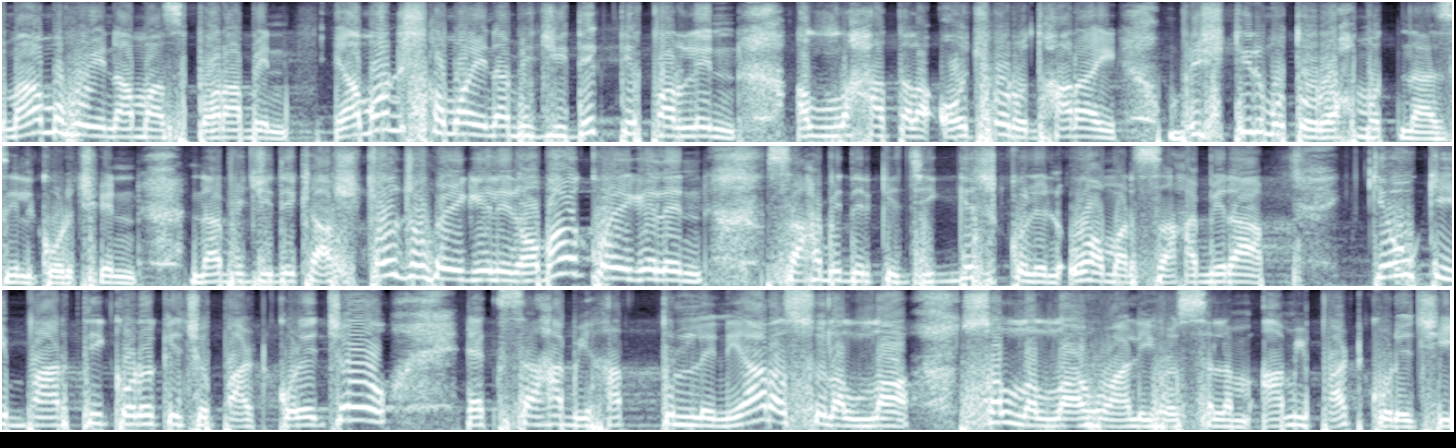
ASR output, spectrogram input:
ইমাম হয়ে নামাজ পড়াবেন। এমন সময় নাবিজি দেখতে পারলেন, আল্লাহ তালা অঝর ধারায় বৃষ্টির মতো রহমত নাজিল করছেন। নাবিজি দেখে আশ্চর্য হয়ে গেলেন, অবাক হয়ে গেলেন। সাহাবিদেরকে জিজ্ঞেস করলেন, ও আমার সাহাবিরা কেউ কি বাড়তি কোনো কিছু পাঠ করেছ? এক সাহাবি হাত তুললেন, ইয়া রাসূলুল্লাহ, সাল্লাল্লাহু আলাইহি ওয়াসাল্লাম, আমি পাঠ করেছি।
